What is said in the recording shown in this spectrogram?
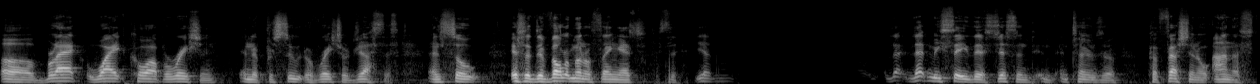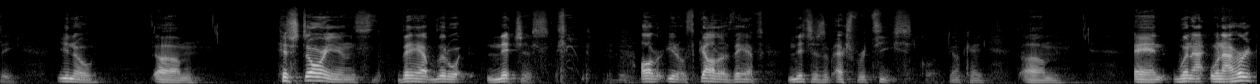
of black-white cooperation in the pursuit of racial justice, and so it's a developmental thing. As yeah. Let, let me say this, just in, in, in terms of professional honesty. You know, um, historians they have little niches. All you know, scholars they have niches of expertise. Okay, um, and when I when I heard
